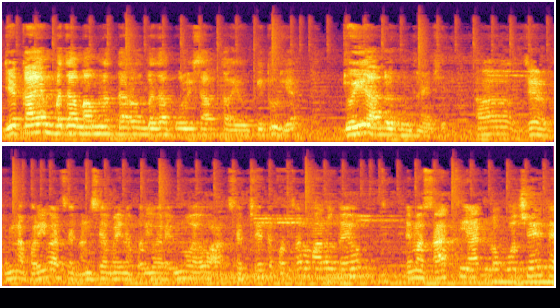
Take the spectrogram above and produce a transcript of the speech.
જે કાયમ બધા મામલતદારો બધા પોલીસ આપતા હોય એવું કીધું છે. જોઈએ આગળ શું થાય છે. જે એમના પરિવાર છે, ઘનશ્યામભાઈના પરિવાર, એમનો એવો આક્ષેપ છે કે પથ્થરમારો થયો. એમાં સાતથી આઠ લોકો છે તે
